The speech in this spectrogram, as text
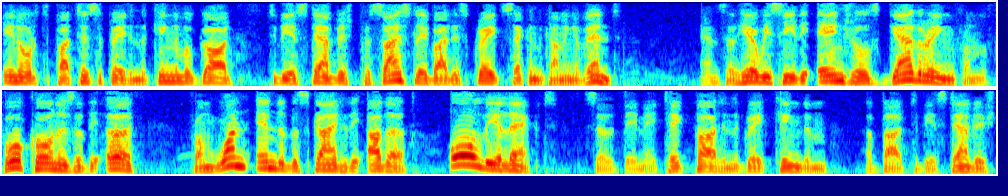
in order to participate in the kingdom of God to be established precisely by this great second coming event. And so here we see the angels gathering from the four corners of the earth, from one end of the sky to the other, all the elect, so that they may take part in the great kingdom about to be established.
